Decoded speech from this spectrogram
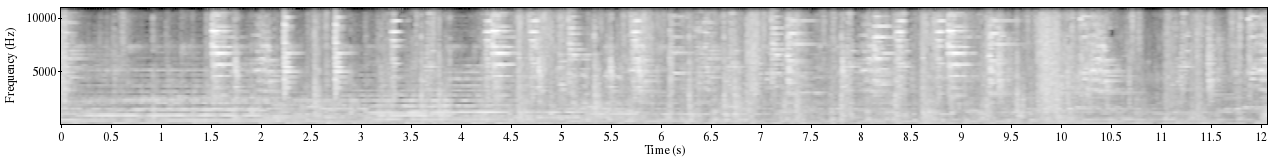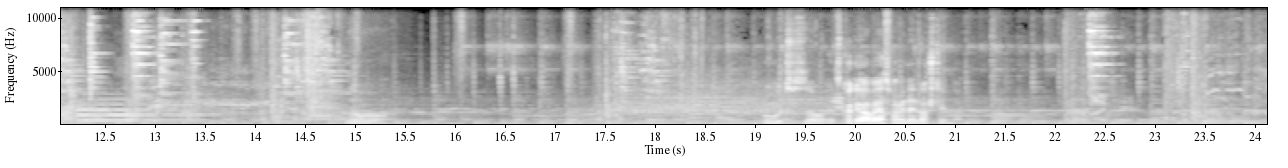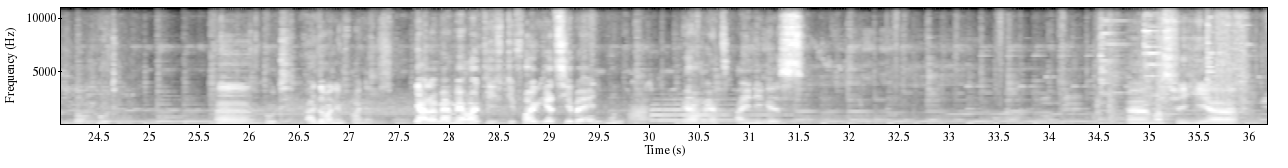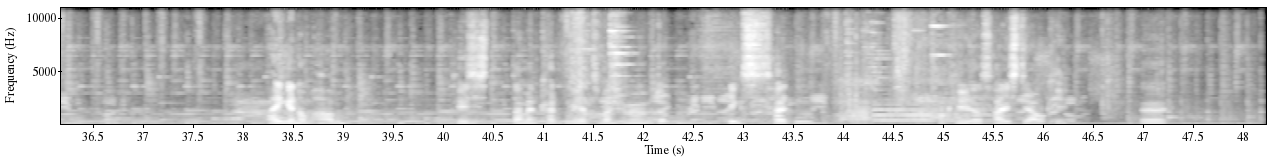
Könnt ihr aber erstmal wieder da stehen bleiben. So, gut. Äh, gut. Also, meine Freunde. Ja, dann werden wir heute die, die Folge jetzt hier beenden. Wir haben jetzt einiges, äh, was wir hier eingenommen haben. Okay, damit könnten wir zum Beispiel, wenn wir links halten, Okay, das heißt ja, okay. Äh,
